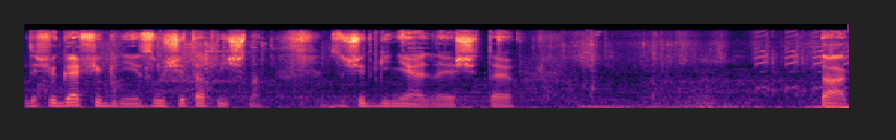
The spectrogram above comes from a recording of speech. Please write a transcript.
Дофига фигни. Звучит отлично. Звучит гениально, я считаю. Так,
